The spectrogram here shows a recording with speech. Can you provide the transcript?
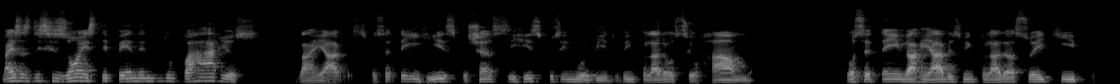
Mas as decisões dependem de vários variáveis. Você tem riscos, chances e riscos envolvidos, vinculados ao seu ramo. Você tem variáveis vinculadas à sua equipe.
